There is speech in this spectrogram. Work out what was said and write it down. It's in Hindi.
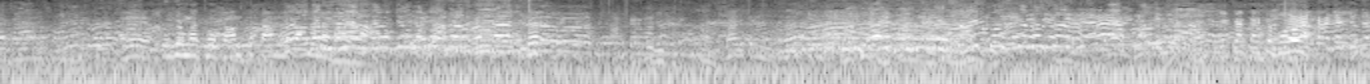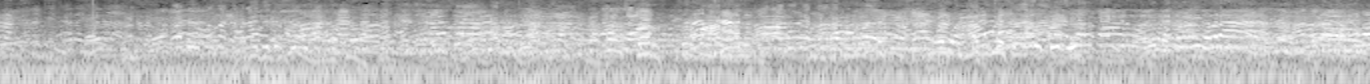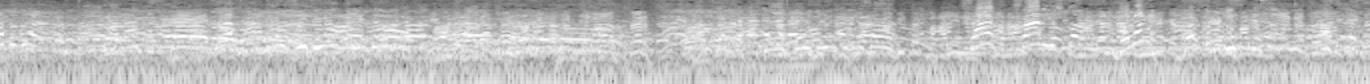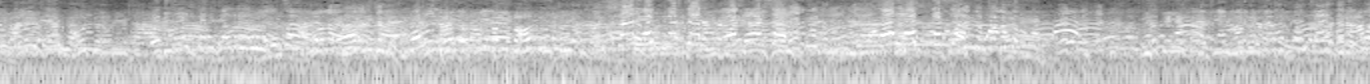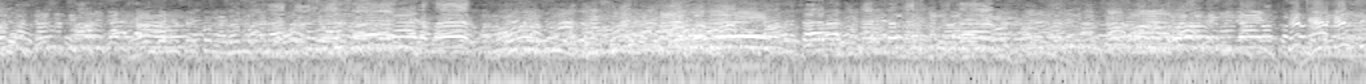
अरे उधर मत हो काम से काम एक करके बोलो ना। सर सीटियाँ सर इसको बहुत ज़रूरी है सर। रही है। बहुत ज़रूरी है। सर एक मिनट सर। एक मिनट सर। सर एक मिनट सर। इसके लिए सर ध्यान देंगे सर तो लाइब्रेरी झारखंड से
